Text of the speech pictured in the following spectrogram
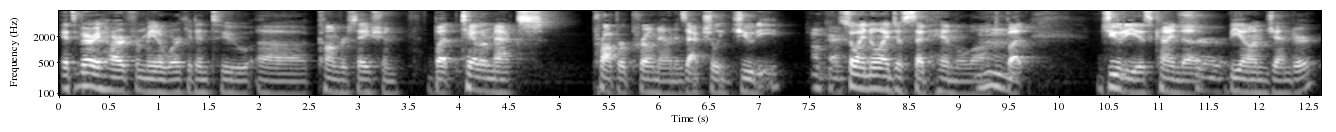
It's very hard for me to work it into uh, conversation, but Taylor Mac's proper pronoun is actually Judy. Okay. So I know I just said him a lot, but Judy is kind of Sure. beyond gender.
